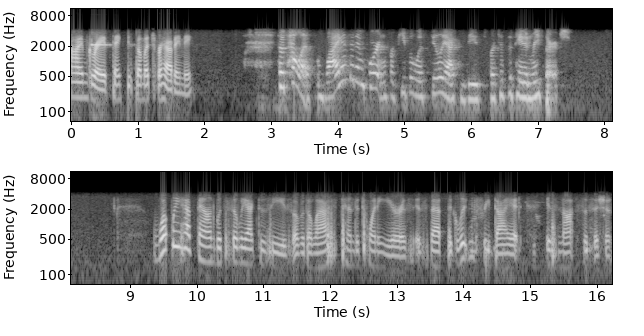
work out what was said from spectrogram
I'm great. Thank you so much for having me. So tell us, why is it important for people with celiac disease to participate in research? What we have found with celiac disease over the last 10 to 20 years is that the gluten free diet is not sufficient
